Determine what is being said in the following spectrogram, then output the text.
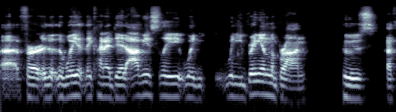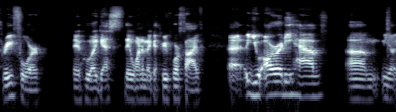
uh, for the, the way that they kind of did. Obviously, when when you bring in LeBron, who's a three four, who I guess they want to make a three four five, uh, you already have um, you know.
